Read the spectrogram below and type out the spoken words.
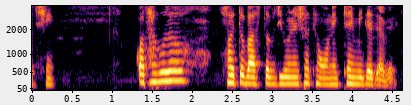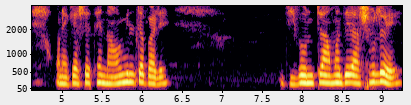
আছি। কথাগুলো হয়তো বাস্তব জীবনের সাথে অনেকটাই মিলে যাবে। অনেকের সাথে নাও মিলতে পারে। জীবনটা আমাদের আসলে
